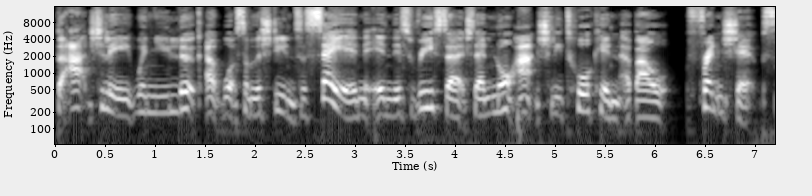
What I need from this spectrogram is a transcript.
But actually, when you look at what some of the students are saying in this research, they're not actually talking about friendships.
